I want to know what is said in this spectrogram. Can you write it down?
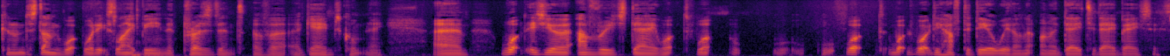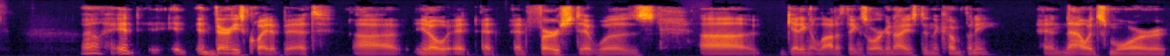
can understand what, what it's like being the president of a, a games company. Um, what is your average day? What what what what what do you have to deal with on a, on a day to day basis? Well, it it, it varies quite a bit. Uh, you know, at, at, at first it was uh, getting a lot of things organized in the company, and now it's more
